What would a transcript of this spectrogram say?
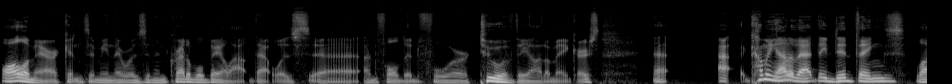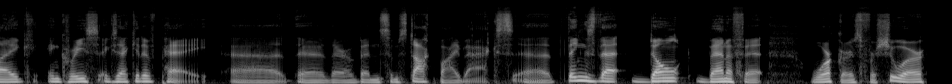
all Americans. I mean, there was an incredible bailout that was uh, unfolded for two of the automakers. Uh, uh, coming out of that, they did things like increase executive pay. Uh, there, there have been some stock buybacks, uh, things that don't benefit workers for sure,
